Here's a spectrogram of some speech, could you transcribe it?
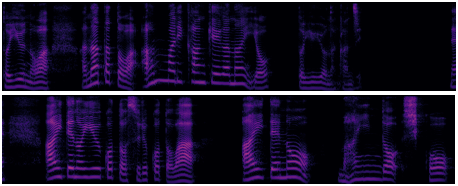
というのは、あなたとはあんまり関係がないよというような感じ。ね。相手の言うことをすることは、相手のマインド、思考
